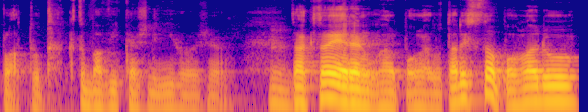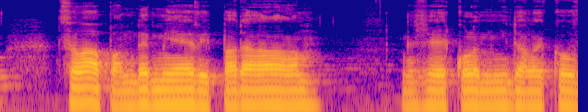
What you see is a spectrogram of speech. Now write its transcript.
platu, tak to baví každýho. Že? Hmm. Tak to je jeden úhel pohledu. Tady z toho pohledu celá pandemie vypadá, že je kolem ní daleko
